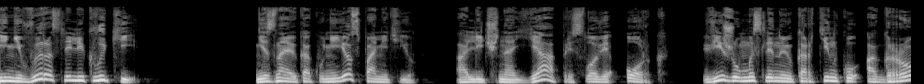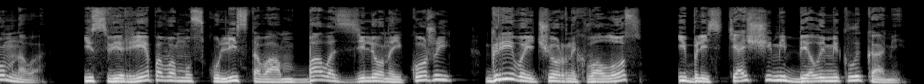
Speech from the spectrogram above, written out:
и не выросли ли клыки. Не знаю, как у нее с памятью, а лично я при слове «орк» вижу мысленную картинку огромного и свирепого мускулистого амбала с зеленой кожей, гривой черных волос и блестящими белыми клыками.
